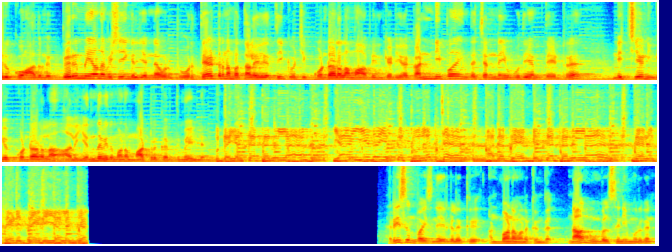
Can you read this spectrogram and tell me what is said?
இருக்கும் அதனுடைய பெருமையான விஷயங்கள் என்ன? ஒரு ஒரு தேட்டர் நம்ம தலையில் தூக்கி வச்சு கொண்டாடலாமா அப்படின்னு கேட்டிங்கன்னா கண்டிப்பாக இந்த சென்னை உதயம் தேட்டரை நிச்சயம் நீங்கள் கொண்டாடலாம். அதில் எந்த விதமான மாற்று கருத்துமே இல்லை. தேடி தேடி அலைஞ்ச ரீசன் வாய்ஸ் நேர்களுக்கு அன்பான வணக்கங்கள். நான் உங்கள் சினி முருகன்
